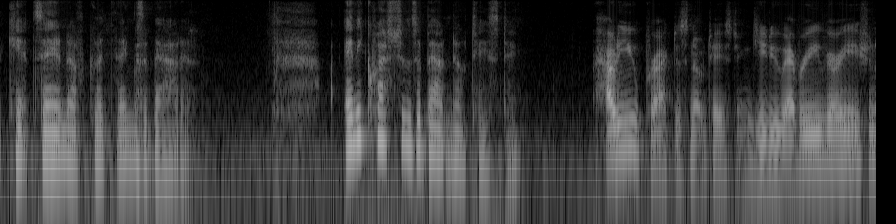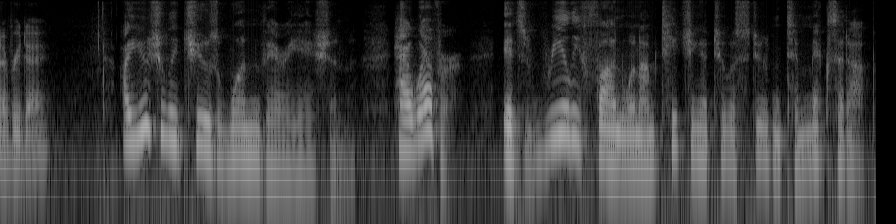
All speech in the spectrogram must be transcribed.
I can't say enough good things about it. Any questions about note tasting? How do you practice note tasting? Do you do every variation every day? I usually choose one variation. However, it's really fun when I'm teaching it to a student to mix it up.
